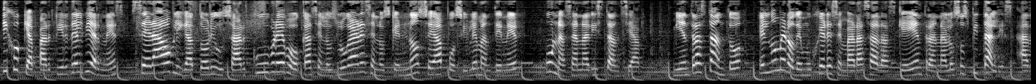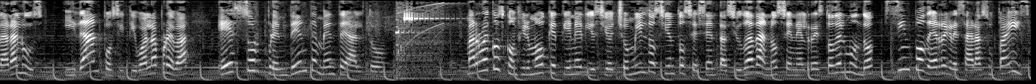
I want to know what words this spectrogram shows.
dijo que a partir del viernes será obligatorio usar cubrebocas en los lugares en los que no sea posible mantener una sana distancia. Mientras tanto, el número de mujeres embarazadas que entran a los hospitales a dar a luz y dan positivo a la prueba es sorprendentemente alto. Marruecos confirmó que tiene 18.260 ciudadanos en el resto del mundo sin poder regresar a su país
